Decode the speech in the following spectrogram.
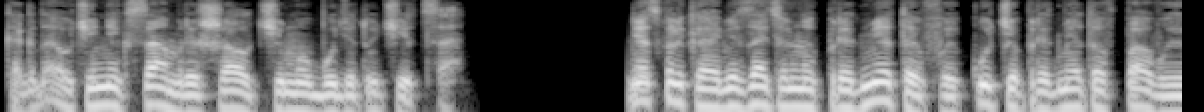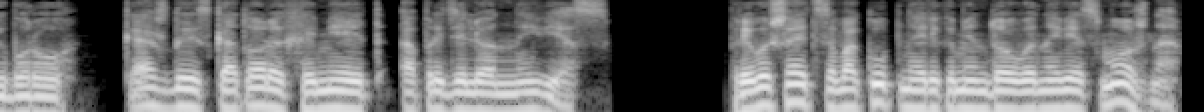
когда ученик сам решал, чему будет учиться. Несколько обязательных предметов и куча предметов по выбору, каждый из которых имеет определенный вес. Превышать совокупный рекомендованный вес можно,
